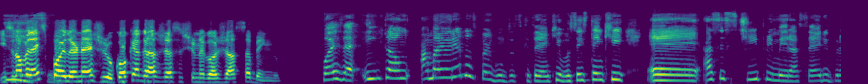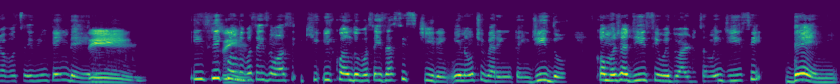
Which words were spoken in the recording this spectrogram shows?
E senão Isso. vai dar spoiler, né, Ju? Qual que é a graça de assistir o um negócio já sabendo? Pois é, então a maioria das perguntas que tem aqui, vocês têm que é, assistir primeiro a série para vocês entenderem. Sim. E se Sim. quando vocês não e quando vocês assistirem e não tiverem entendido, como eu já disse, o Eduardo também disse, DM.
